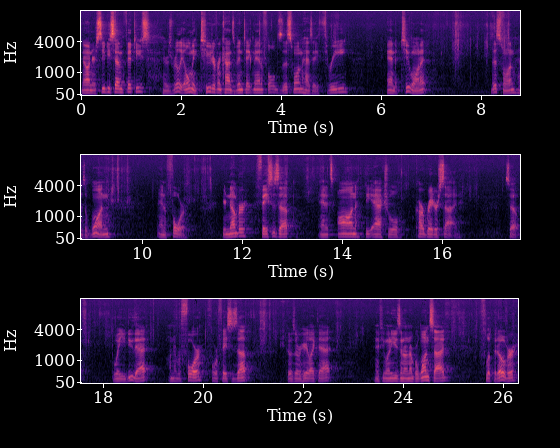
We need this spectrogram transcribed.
Now on your CB750s, there's really only two different kinds of intake manifolds. This one has a 3 and a 2 on it. This one has a 1 and a 4. Your number faces up and it's on the actual carburetor side. So the way you do that, on number 4, 4 faces up, goes over here like that. And if you want to use it on number 1 side, flip it over,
